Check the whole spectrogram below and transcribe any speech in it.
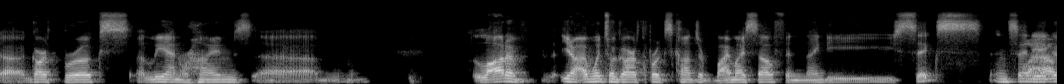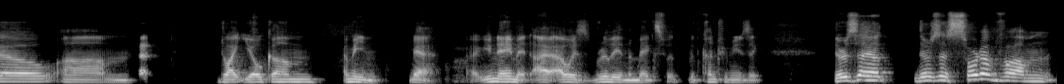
uh, Garth Brooks, uh, LeAnn Rimes. Uh, a lot of, you know, I went to a Garth Brooks concert by myself in '96 in San Wow. Diego. Um, Dwight Yoakam. I mean, yeah, uh, you name it. I, I was really in the mix with with country music. There's a there's a sort of um,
